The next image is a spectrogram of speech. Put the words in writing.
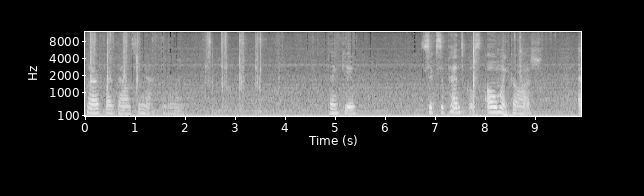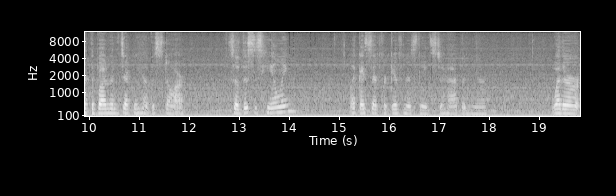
Clarified balancing act line. Thank you. Six of Pentacles. Oh my gosh. At the bottom of the deck we have the star. So this is healing. Like I said, forgiveness needs to happen here. Whether,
